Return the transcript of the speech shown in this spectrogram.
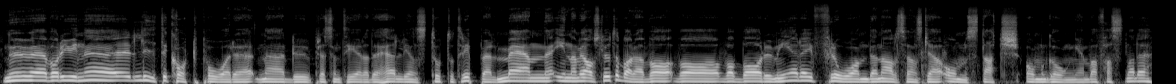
Nu eh, var du ju inne eh, lite kort på det när du presenterade helgens Toto-trippel, men innan vi avslutar bara, vad, vad, vad bar du med dig från den allsvenska omstartsomgången? Vad fastnade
